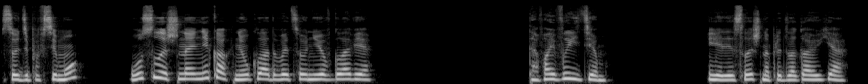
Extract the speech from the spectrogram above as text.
Судя по всему, услышанное никак не укладывается у нее в голове. «Давай выйдем», — еле слышно предлагаю я.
